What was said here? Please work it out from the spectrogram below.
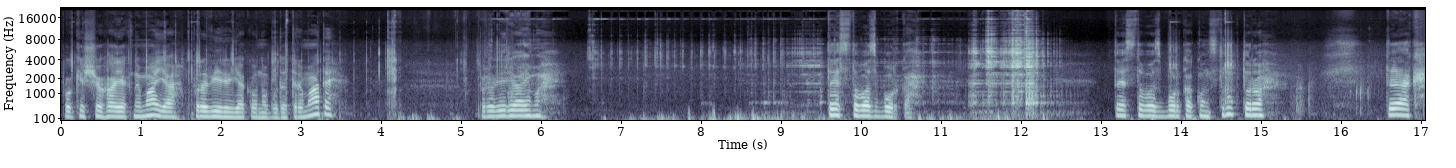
поки що гаяк немає, я провірю, як воно буде тримати. Провіряємо. Тестова зборка. Тестова зборка конструктора. Так.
